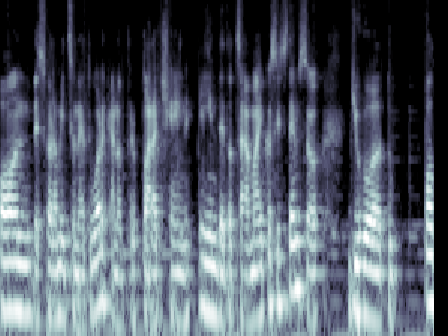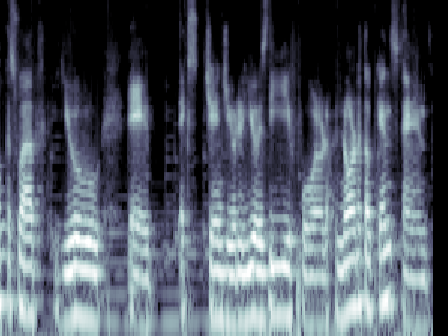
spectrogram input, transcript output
on the Soramitsu network, another parachain in the Dotsama ecosystem. So you go to PolkaSwap, you uh, exchange your USD for Noir tokens, and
